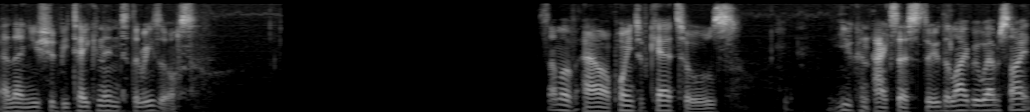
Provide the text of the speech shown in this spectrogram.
And then you should be taken into the resource. Some of our point of care tools you can access through the library website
